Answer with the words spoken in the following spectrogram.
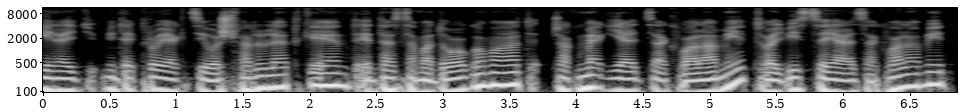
én egy, mint egy projekciós felületként, én teszem a dolgomat, csak megjegyzek valamit, vagy visszajelzek valamit,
